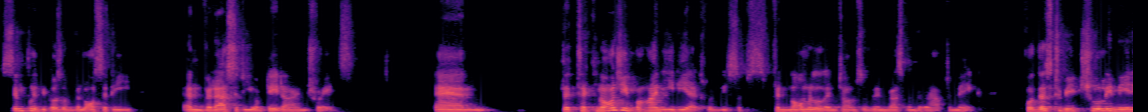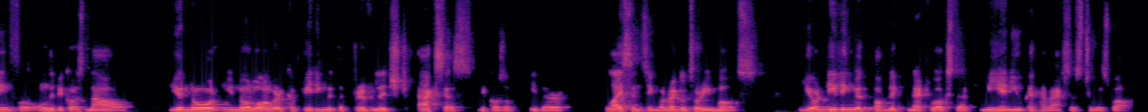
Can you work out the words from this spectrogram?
simply because of velocity and veracity of data and trades. And the technology behind EDX would be phenomenal in terms of the investment they would have to make. For this to be truly meaningful, only because now you're no, you're no longer competing with the privileged access because of either licensing or regulatory modes. You're dealing with public networks that me and you can have access to as well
